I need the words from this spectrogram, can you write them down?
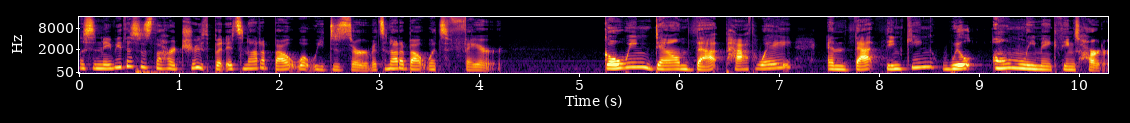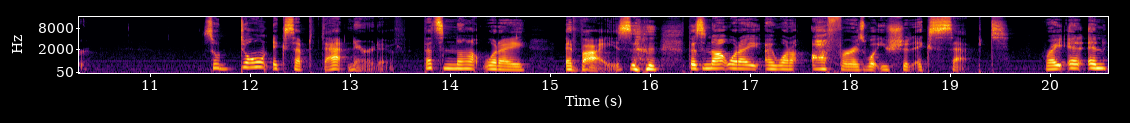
Listen, maybe this is the hard truth, but it's not about what we deserve. It's not about what's fair. Going down that pathway and that thinking will only make things harder. So don't accept that narrative. That's not what I advise. That's not what I, I want to offer as what you should accept, right? And, and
